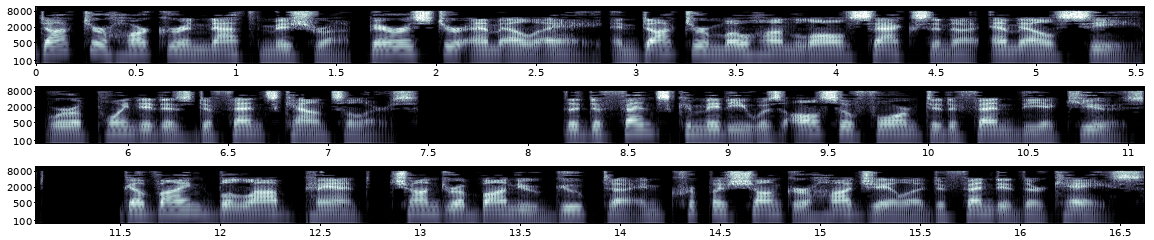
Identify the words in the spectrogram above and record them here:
Dr. Harkaran Nath Mishra barrister MLA and Dr. Mohan Lal Saxena MLC were appointed as defence counsellors. The defence committee was also formed to defend the accused. Govind Balabh Pant, Chandra Bhanu Gupta and Kripa Shankar Hajela defended their case.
